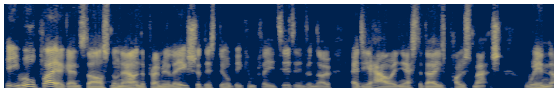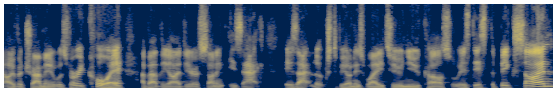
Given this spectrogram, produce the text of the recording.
He will play against Arsenal now in the Premier League should this deal be completed, even though Eddie Howe in yesterday's post match win over Tranmere was very coy about the idea of signing Isak. Isak looks to be on his way to Newcastle. Is this the big sign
